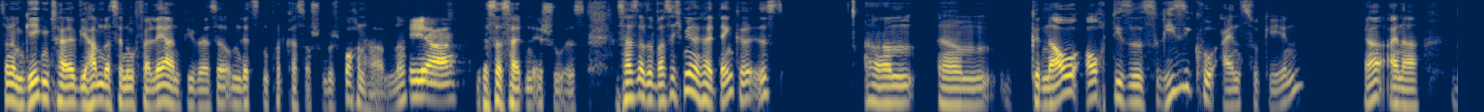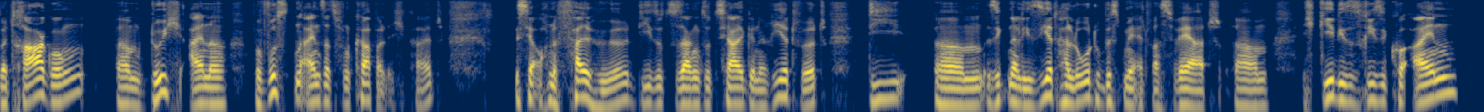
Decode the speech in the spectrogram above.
sondern im Gegenteil, wir haben das ja nur verlernt, wie wir es ja im letzten Podcast auch schon besprochen haben. Ne? Ja. Dass das halt ein Issue ist. Das heißt also, was ich mir halt denke, ist, ähm, ähm, genau auch dieses Risiko einzugehen, ja, einer Übertragung ähm, durch einen bewussten Einsatz von Körperlichkeit, ist ja auch eine Fallhöhe, die sozusagen sozial generiert wird, die ähm, signalisiert, hallo, du bist mir etwas wert. Ähm, ich gehe dieses Risiko ein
